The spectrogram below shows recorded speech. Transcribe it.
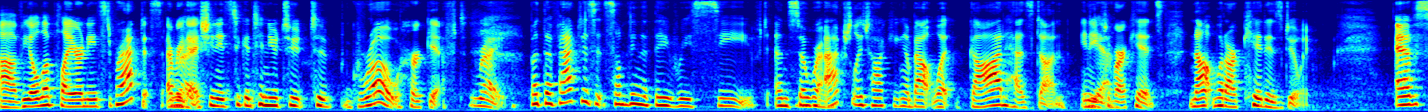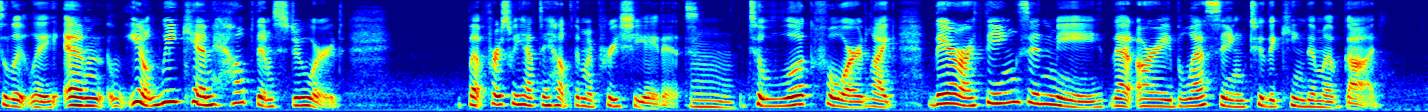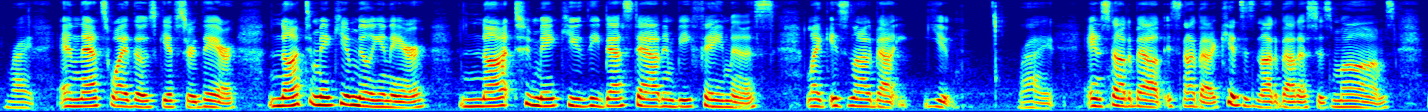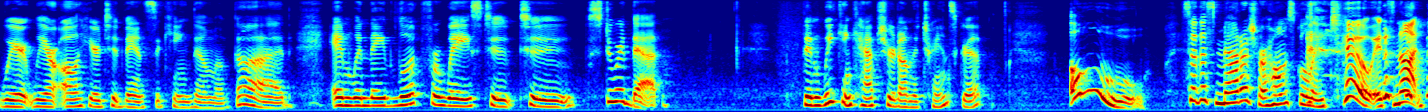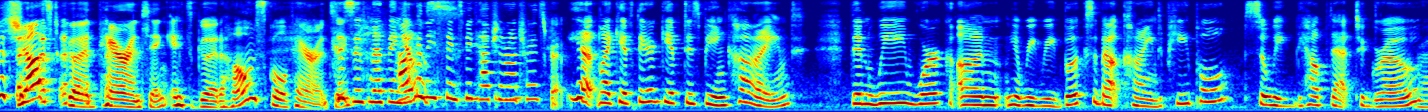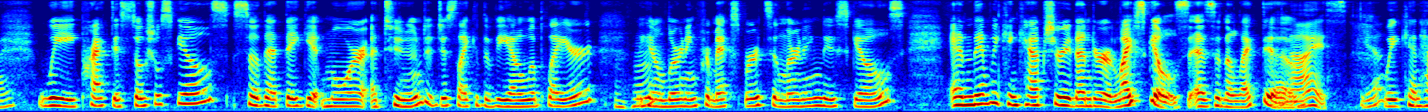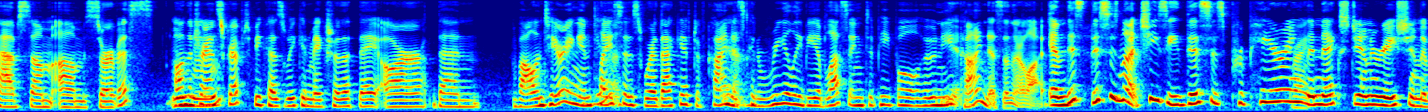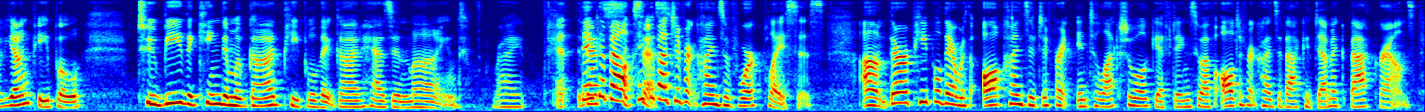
uh, viola player needs to practice every day. Right. She needs to continue to to grow her gift. Right. But the fact is, it's something that they received. And so we're actually talking about what God has done in each Mm-hmm. Of our kids, not what our kid is doing. Absolutely. And, you know, we can help them steward, but first we have to help them appreciate it. Mm. To look for, like, there are things in me that are a blessing to the kingdom of God. Right. And that's why those gifts are there. Not to make you a millionaire, not to make you the best out and be famous. Like, it's not about you Right. And it's not about it's not about our kids it's not about us as moms we're we are all here to advance the kingdom of god and when they look for ways to to steward that then we can capture it on the transcript Oh, so this matters for homeschooling too. It's not just good parenting, it's good homeschool parenting. Because if nothing How can these things be captured on a transcript? yeah like if their gift is being kind then we work on you know we read books about kind people so we help that to grow Right. we practice social skills so that they get more attuned just like the viola player you know learning from experts and learning new skills and then we can capture it under life skills as an elective Nice. Yeah. We can have some um, service on the transcript because we can make sure that they are then volunteering in places where that gift of kindness Yeah. can really be a blessing to people who need Yeah. kindness in their lives. and this this is not cheesy this is preparing Right. the next generation of young people to be the kingdom of god people that god has in mind right. And think about think about different kinds of workplaces. Um, there are people there with all kinds of different intellectual giftings who have all different kinds of academic backgrounds,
